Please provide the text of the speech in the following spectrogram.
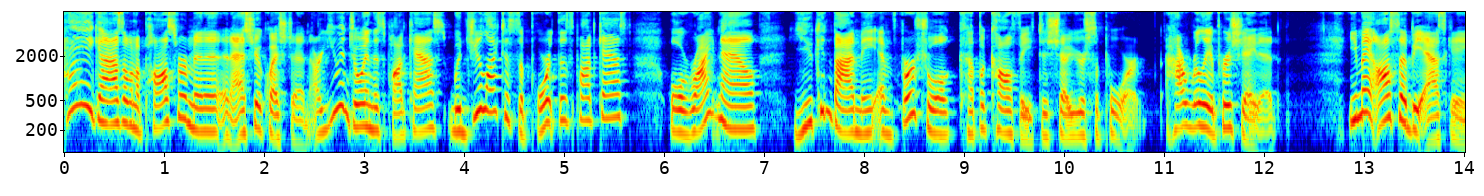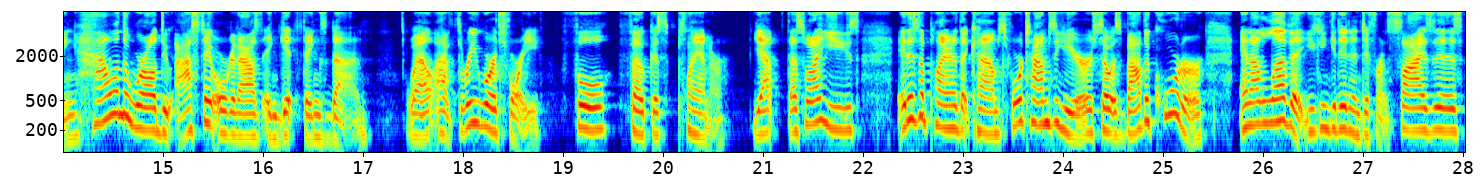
Hey guys, I want to pause for a minute and ask you a question. Are you enjoying this podcast? Would you like to support this podcast? Well, right now, you can buy me a virtual cup of coffee to show your support. I really appreciate it. You may also be asking, how in the world do I stay organized and get things done? Well, I have three words for you full focus planner. Yep, that's what I use. It is a planner that comes four times a year, so it's by the quarter, and I love it. You can get it in different sizes.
